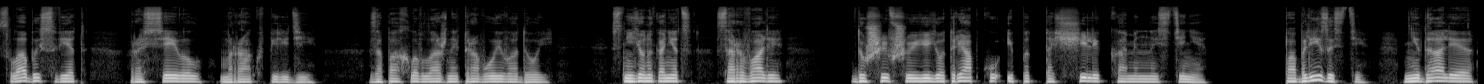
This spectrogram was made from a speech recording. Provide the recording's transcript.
Слабый свет рассеивал мрак впереди, запахло влажной травой и водой. С нее, наконец, сорвали душившую ее тряпку и подтащили к каменной стене. Поблизости, не далее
